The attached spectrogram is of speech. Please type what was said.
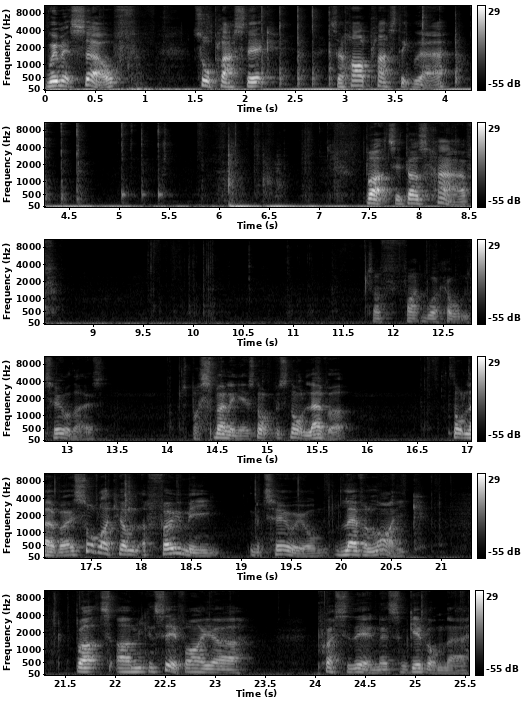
rim itself, it's all plastic, so hard plastic there but it does have. I'm trying to find, work out what material that is. Just by smelling it, it's not. It's not leather. It's not leather. It's sort of like um, a foamy material, leather-like. But um, you can see if I uh, press it in, there's some give on there.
